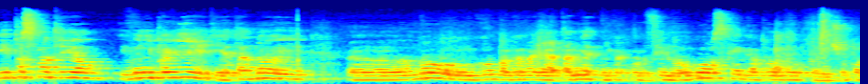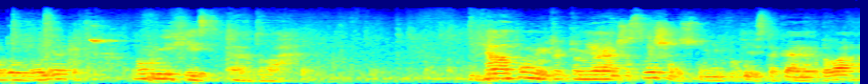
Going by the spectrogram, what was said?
И посмотрел, и вы не поверите, это одно, э, ну, грубо говоря, там нет никакой финно-угорской гаплогруппы, ничего подобного нет, но у них есть R2. Я напомню, кто, кто меня раньше слышал, что у них вот есть такая R2.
